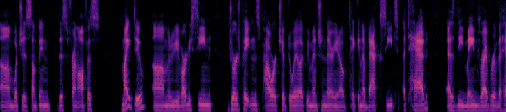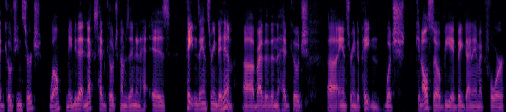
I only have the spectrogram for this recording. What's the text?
um, which is something this front office might do. Um, and we've already seen George Paton's power chipped away, like we mentioned there, you know, taking a back seat a tad as the main driver of the head coaching search. Well, maybe that next head coach comes in and ha- is Paton's answering to him uh, rather than the head coach uh, answering to Paton, which can also be a big dynamic for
